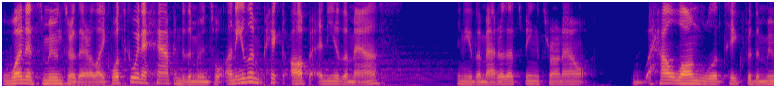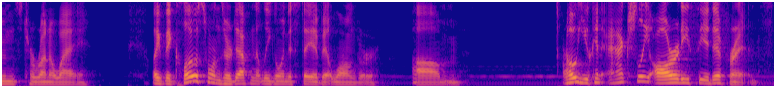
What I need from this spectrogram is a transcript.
When its moons are there, like what's going to happen to the moons? Will any of them pick up any of the mass? Any of the matter that's being thrown out? How long will it take for the moons to run away? Like the close ones are definitely going to stay a bit longer. Um, Oh, you can actually already see a difference.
